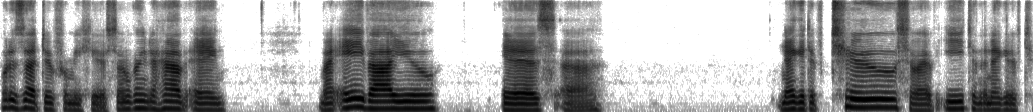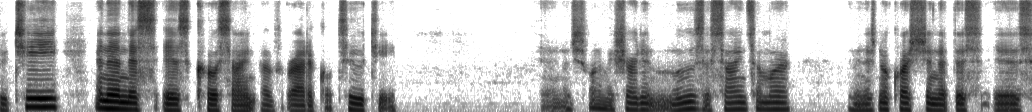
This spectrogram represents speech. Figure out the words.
what does that do for me here? So I'm going to have a, my A value is uh, negative 2, so I have e to the negative 2t, and then this is cosine of radical 2t. And I just want to make sure I didn't lose a sign somewhere. I mean, there's no question that this is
